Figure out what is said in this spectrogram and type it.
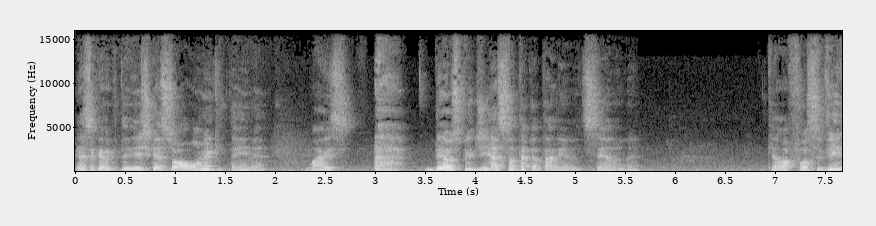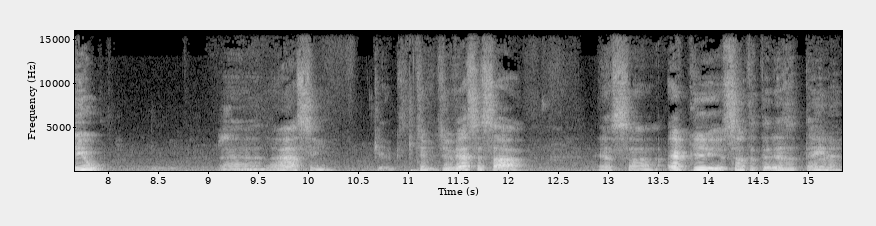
Essa característica é só o homem que tem, né? Mas Deus pedia a Santa Catarina de Sena, né? Que ela fosse viril. É, né? Assim, que, tivesse essa. essa é que Santa Teresa tem, né?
